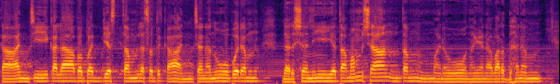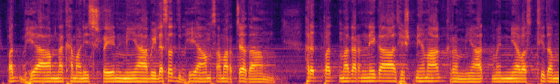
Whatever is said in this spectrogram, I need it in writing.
काञ्चीकलापपद्यस्तम् लसत् काञ्चननूपुरम्। दर्शनीयतमम् शान्तम् मनोनयनवर्धनम्। पद्भ्याम् नखमणिश्रेण्या विलसद्भ्याम् समर्चताम् हृत्पद्मकर्णिकाधिष्ण्यमाक्रम्यात्मन्यवस्थितम्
